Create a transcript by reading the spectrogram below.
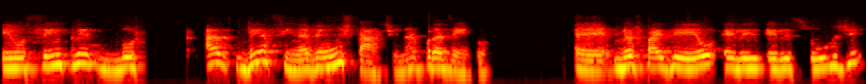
eu sempre busco. Vem assim, né? Vem um start, né? Por exemplo, é, meus pais e eu, ele, ele surge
